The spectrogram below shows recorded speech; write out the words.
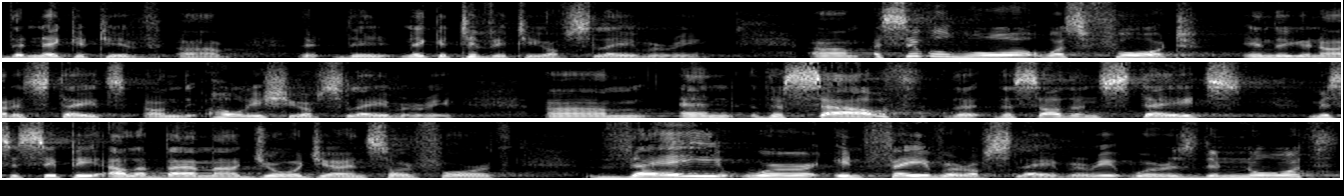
the negative, uh, the, the, negativity of slavery. Um, a civil war was fought in the United States on the whole issue of slavery. Um, and the South, the, the southern states, Mississippi, Alabama, Georgia, and so forth, they were in favor of slavery, whereas the North,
